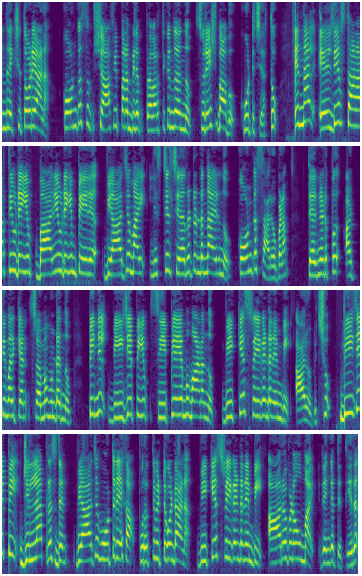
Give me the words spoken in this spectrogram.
എന്ന ലക്ഷ്യത്തോടെയാണ് കോൺഗ്രസും ഷാഫി പറമ്പിലും പ്രവർത്തിക്കുന്നതെന്നും സുരേഷ് ബാബു കൂട്ടിച്ചേർത്തു. എന്നാൽ എൽ ഡി എഫ് സ്ഥാനാർത്ഥിയുടെയും ഭാര്യയുടെയും പേര് വ്യാജമായി ലിസ്റ്റിൽ ചേർന്നിട്ടുണ്ടെന്നായിരുന്നു കോൺഗ്രസ് ആരോപണം. തെരഞ്ഞെടുപ്പ് അട്ടിമറിക്കാൻ ശ്രമമുണ്ടെന്നും പിന്നിൽ ബി ജെ പിയും സി പി ഐ എമ്മുമാണെന്നും V K Sreekandan M P ആരോപിച്ചു. ബി ജെ പി ജില്ലാ പ്രസിഡന്റ് വ്യാജ വോട്ട് രേഖ പുറത്തുവിട്ടുകൊണ്ടാണ് V K Sreekandan M P ആരോപണവുമായി രംഗത്തെത്തിയത്.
